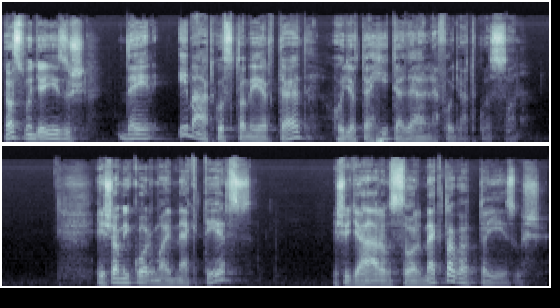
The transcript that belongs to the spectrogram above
De azt mondja Jézus, de én imádkoztam érted, hogy a te hited el ne fogyatkozzon. És amikor majd megtérsz, és ugye háromszor megtagadta Jézus,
